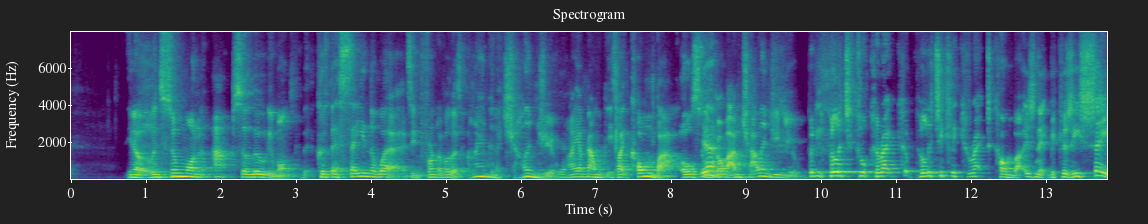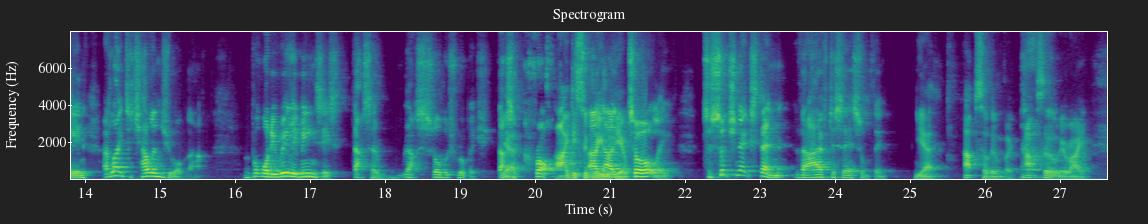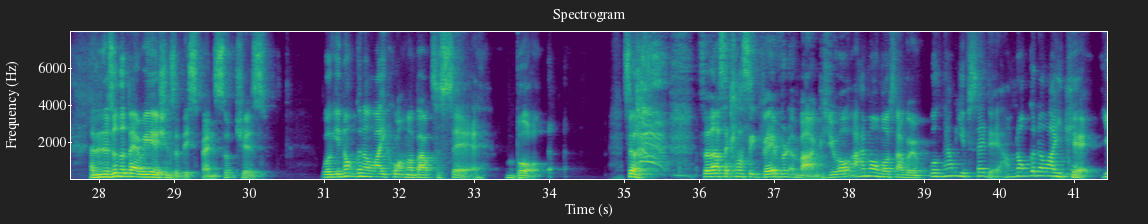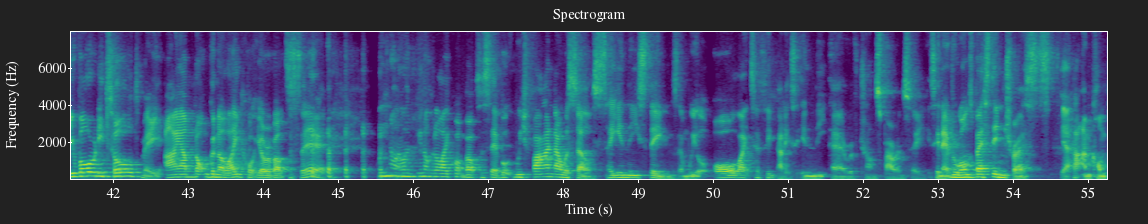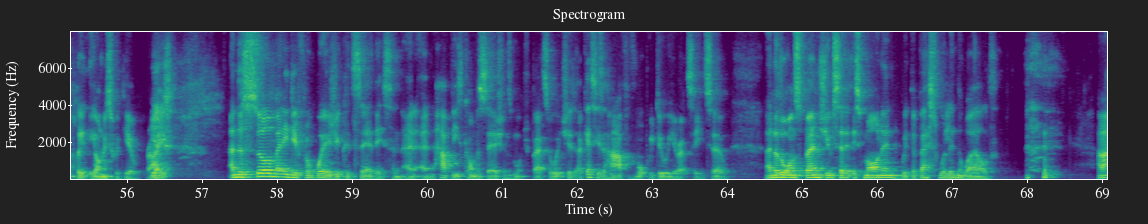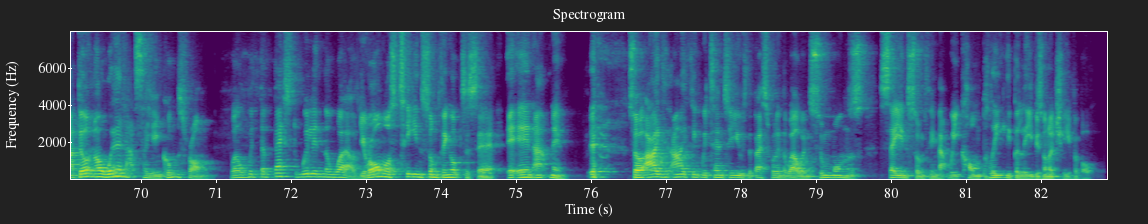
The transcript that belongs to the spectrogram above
You know, when someone absolutely wants, because they're saying the words in front of others, I am going to challenge you. Yeah. I am now, it's like combat, old school Yeah. combat. I'm challenging you. But it's political correct, politically correct combat, isn't it? Because he's saying, "I'd like to challenge you on that," but what he really means is, "That's a that's so much rubbish. That's Yeah. a crop." I disagree I- with I- you. Totally, to such an extent that I have to say something. Yeah, absolutely. Absolutely right. And then there's other variations of this, Spence, such as, well, you're not going to like what I'm about to say, but. So. So that's a classic favourite of mine because you're all, I'm almost now going, well, now you've said it, I'm not going to like it. You've already told me I am not going to like what you're about to say. well, you're not, you're not going to like what I'm about to say. But we find ourselves saying these things and we all like to think that it's in the air of transparency. It's in everyone's best interests Yeah. that I'm completely honest with you, right? And there's so many different ways you could say this and, and, and have these conversations much better, which is, I guess, is half of what we do here at T2. Another one, Spence, you said it this morning with the best will in the world. and I don't know where that saying comes from. Well, with the best will in the world, you're almost teeing something up to say it ain't happening. so I, I think we tend to use the best will in the world when someone's saying something that we completely believe is unachievable.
